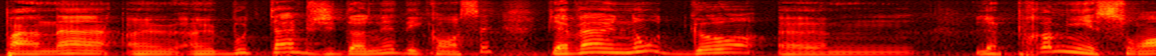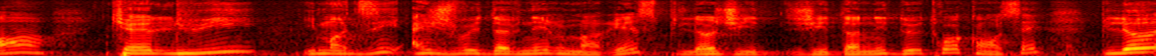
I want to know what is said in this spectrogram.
pendant un, un bout de temps, puis j'ai donné des conseils. Puis il y avait un autre gars, euh, le premier soir, que lui, il m'a dit hey, je veux devenir humoriste. Puis là, j'ai, donné deux, trois conseils. Puis là,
